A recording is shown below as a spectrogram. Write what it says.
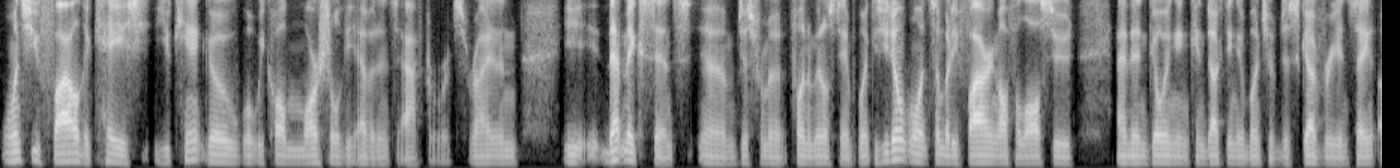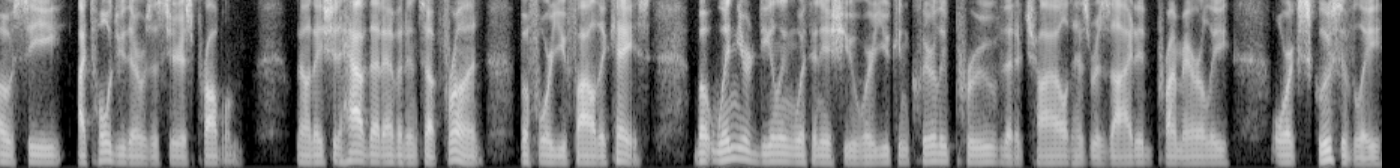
once you file the case you can't go what we call marshal the evidence afterwards right? And you, that makes sense um, just from a fundamental standpoint because you don't want somebody firing off a lawsuit and then going and conducting a bunch of discovery and saying oh see i told you there was a serious problem. Now they should have that evidence up front before you file the case. But when you're dealing with an issue where you can clearly prove that a child has resided primarily or exclusively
